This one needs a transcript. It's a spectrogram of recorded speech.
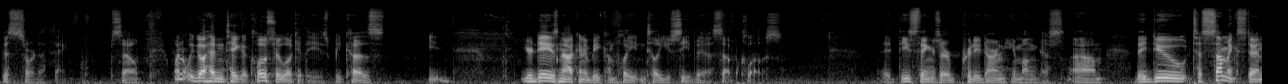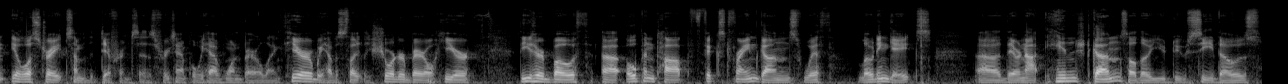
this sort of thing. So why don't we go ahead and take a closer look at these because your day is not going to be complete until you see this up close. These things are pretty darn humongous. Um, they do, to some extent, illustrate some of the differences. For example, we have one barrel length here, we have a slightly shorter barrel here. These are both uh, open top fixed frame guns with loading gates. Uh, they're not hinged guns, although you do see those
